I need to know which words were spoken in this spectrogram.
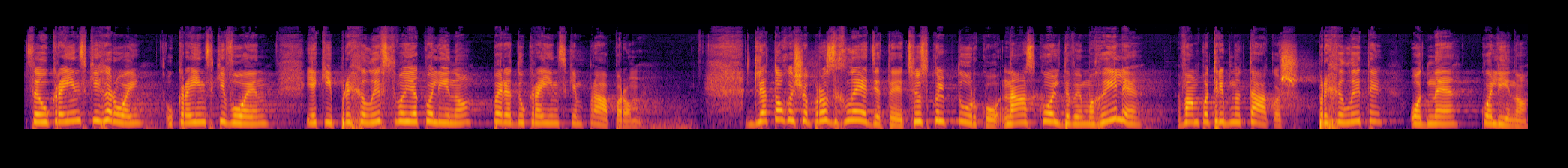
Це український герой, український воїн, який прихилив своє коліно перед українським прапором. Для того, щоб розгледіти цю скульптурку на Аскольдовій могилі, вам потрібно також прихилити одне коліно.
